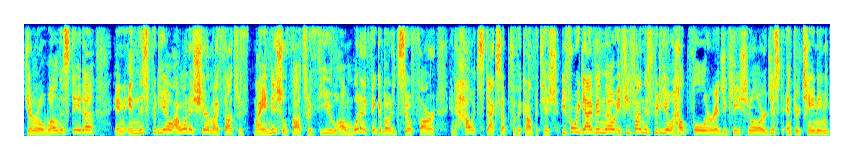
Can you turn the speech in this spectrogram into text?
general wellness data. And in this video, I want to share my thoughts with my initial thoughts with you on what I think about it so far and how it stacks up to the competition. Before we dive in though, if you find this video helpful or educational or just entertaining,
